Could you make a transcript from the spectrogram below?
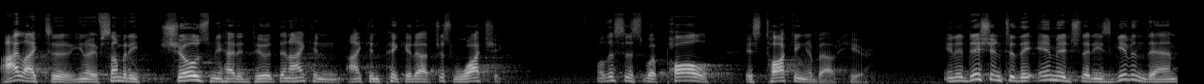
I like to, you know, if somebody shows me how to do it, then I can, I can pick it up, just watching. Well, this is what Paul is talking about here. In addition to the image that he's given them,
